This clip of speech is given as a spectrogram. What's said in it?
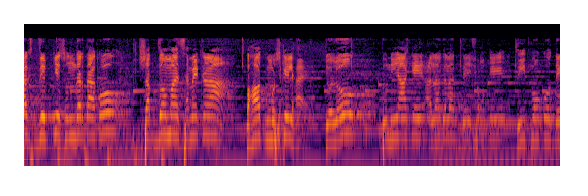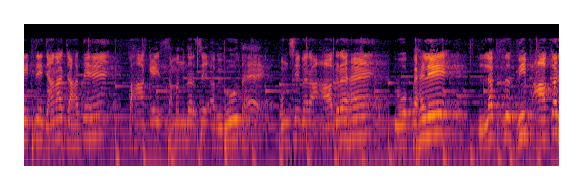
लक्षद्वीप की सुंदरता को शब्दों में समेटना बहुत मुश्किल है। जो लोग दुनिया के अलग अलग देशों के द्वीपों को देखने जाना चाहते हैं, वहाँ के समंदर से अभिभूत है। उनसे मेरा आग्रह है कि वो पहले लक्षद्वीप आकर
